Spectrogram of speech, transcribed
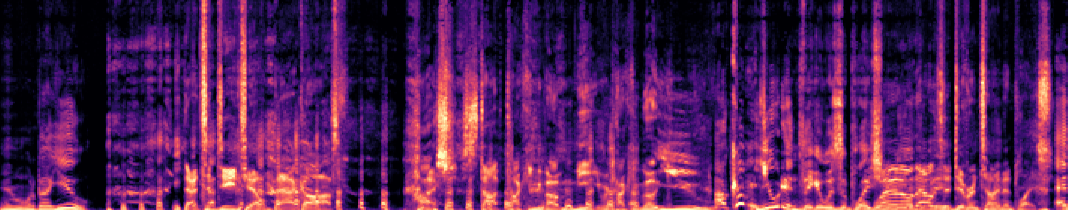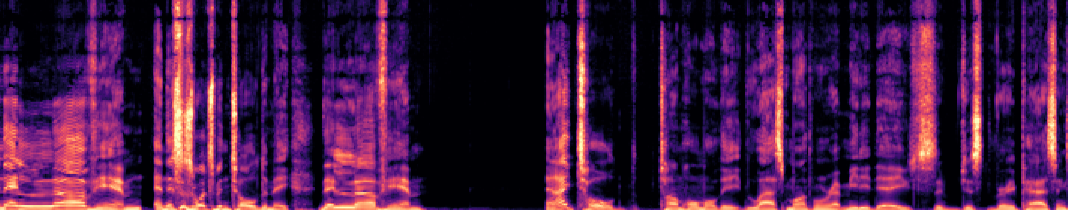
And what about you? That's a detail. Back off. Hush. Stop talking about me. We're talking about you. How come you didn't think it was the place well, you needed that to was a different time and place. And they love him. And this is what's been told to me. They love him. And I told Tom Holmoe the last month when we were at media day, just very passing.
